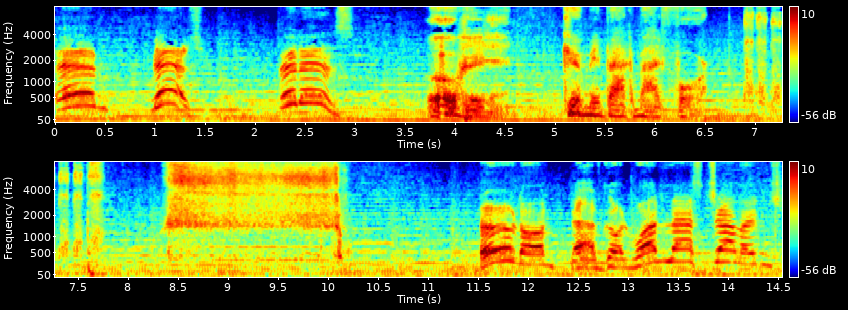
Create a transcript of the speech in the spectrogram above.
Um, yes, it is. Okay then. Give me back my four. Hold on, I've got one last challenge.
